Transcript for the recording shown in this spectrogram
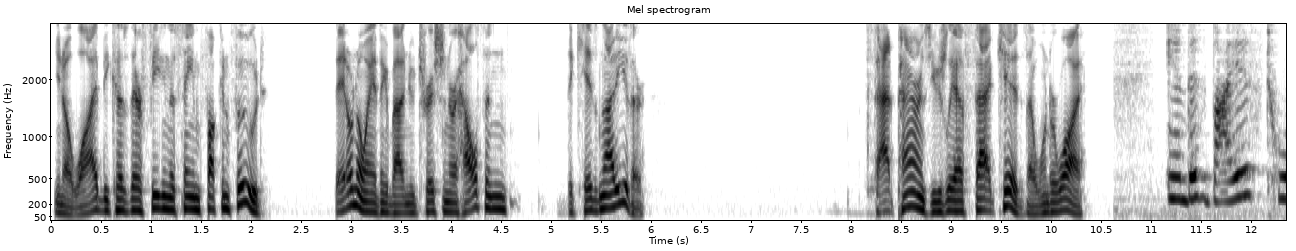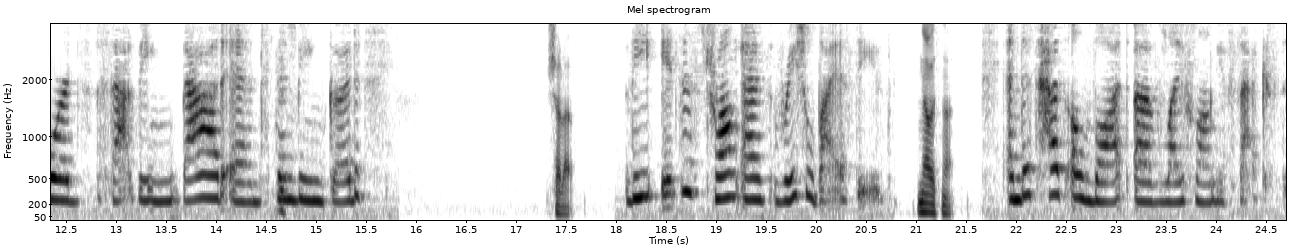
You know why? Because they're feeding the same fucking food. They don't know anything about nutrition or health, and the kid's not either. Fat parents usually have fat kids. I wonder why. And this bias towards fat being bad and thin it's... being good. Shut up. The it's as strong as racial biases. No, it's not. And this has a lot of lifelong effects.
